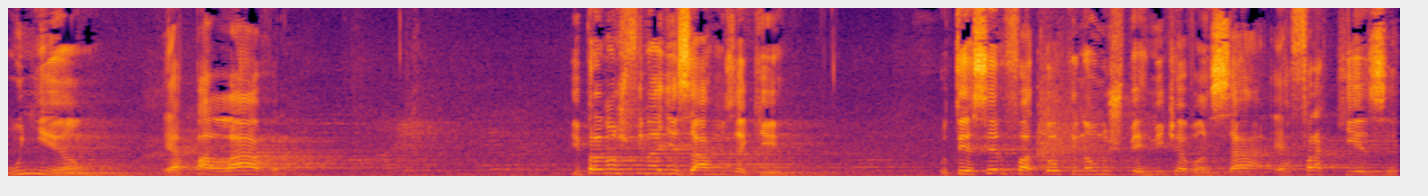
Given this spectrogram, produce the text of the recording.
união. É a palavra. E para nós finalizarmos aqui, o terceiro fator que não nos permite avançar é a fraqueza.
